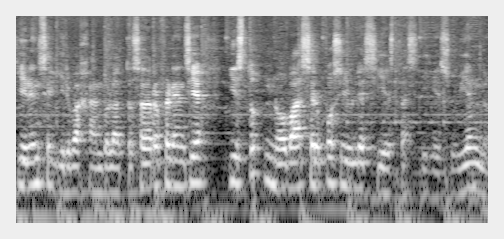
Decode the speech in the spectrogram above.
quieren seguir bajando la tasa de referencia y esto no va a ser posible si esta sigue subiendo.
